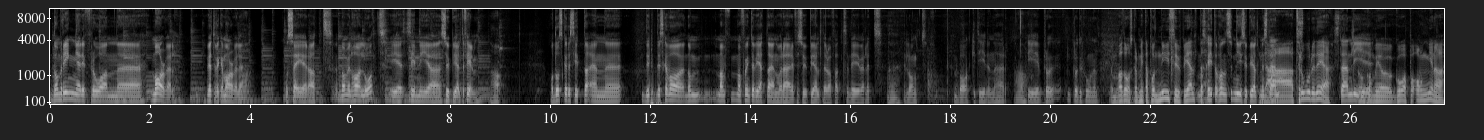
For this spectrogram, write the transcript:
De ringer ifrån eh, Marvel. Vet du vilka Marvel är? Och säger att de vill ha en låt i sin nya superhjältefilm. Ja. Och då ska det sitta en... eh, Det, det ska vara... De, man, man får inte veta än vad det här är för superhjälte då, för att det är väldigt Nej. långt bak i tiden det här Ja. i pro, produktionen. Ja, Men vadå, ska de hitta på en ny superhjälte? Man ska hitta på en ny superhjälte med Stan, tror du det? Stan De Lee. kommer ju att gå på ångorna.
